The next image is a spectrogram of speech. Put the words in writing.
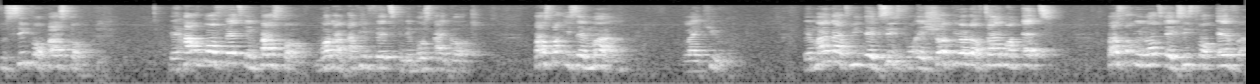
to seek for pastor. They have more faith in pastor more than having faith in the Most High God. Pastor is a man like you. A man that will exist for a short period of time on earth. Pastor will not exist forever.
